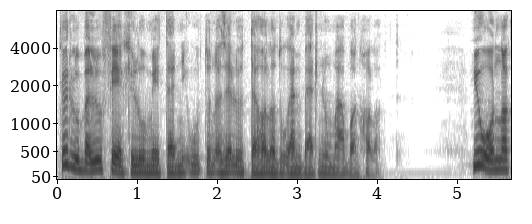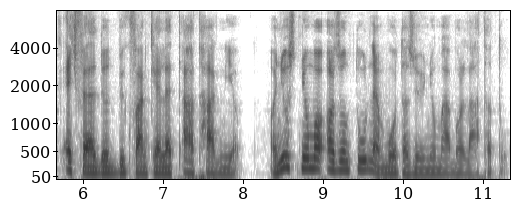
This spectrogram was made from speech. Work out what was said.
Körülbelül fél kilométernyi úton az előtte haladó ember nyomában haladt. Jóonnak egy feldőtt bükfán kellett áthágnia, a nyuszt nyoma azon túl nem volt az ő nyomában látható.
